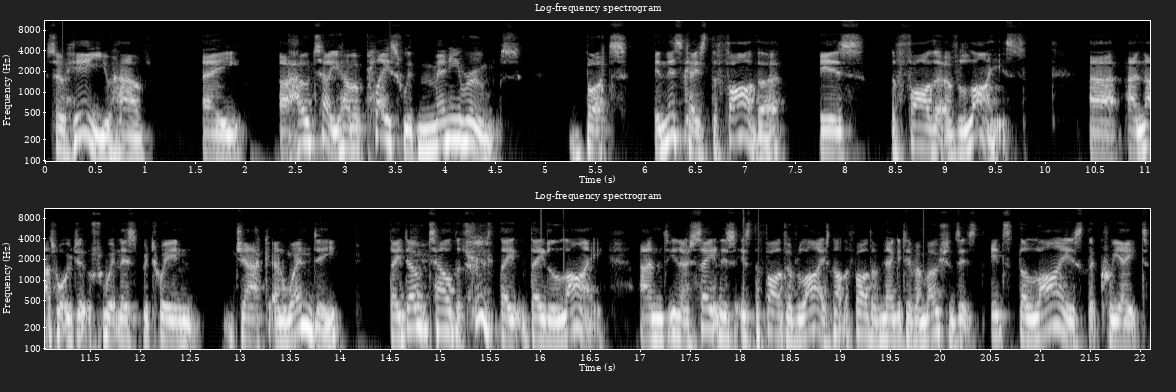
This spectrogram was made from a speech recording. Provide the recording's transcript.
So here you have a a hotel, you have a place with many rooms but in this case, the father is the father of lies. Uh, and that's what we've just witnessed between Jack and Wendy. They don't tell the truth. They they lie. And you know, Satan is, is the father of lies, not the father of negative emotions. It's it's the lies that create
